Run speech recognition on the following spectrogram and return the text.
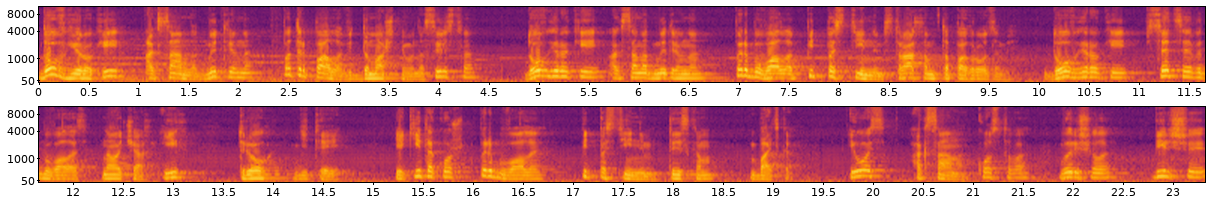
Довгі роки Оксана Дмитрівна потерпала від домашнього насильства. Довгі роки Оксана Дмитрівна перебувала під постійним страхом та погрозами. Довгі роки все це відбувалось на очах їх трьох дітей, які також перебували під постійним тиском батька. І ось Оксана Костова вирішила більше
